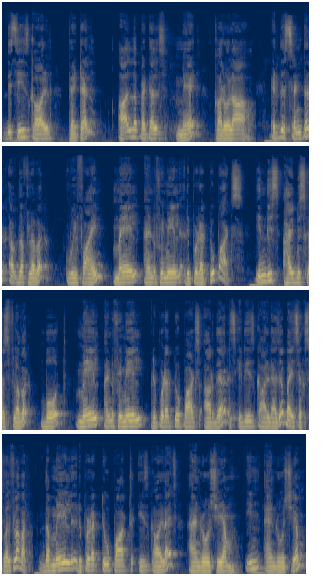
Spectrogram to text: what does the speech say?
This is called petal. All the petals made corolla. At the center of the flower, we find male and female reproductive parts. In this hibiscus flower, both male and female reproductive parts are there. It is called as a bisexual flower. The male reproductive part is called as androecium. In androecium,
